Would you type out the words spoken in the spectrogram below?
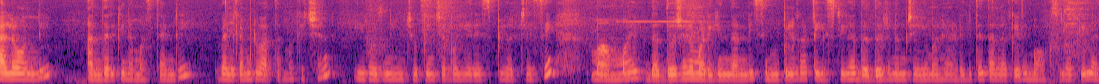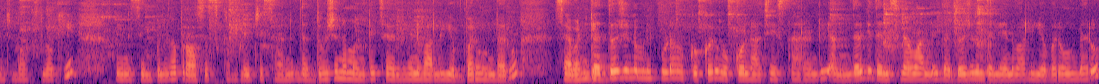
హలో అండి. అందరికీ నమస్తే అండి. Welcome to Attamma kitchen. ఈరోజు నేను చూపించబోయే రెసిపీ వచ్చేసి మా అమ్మాయి దద్దోజనం అడిగిందండి. సింపుల్గా టేస్టీగా దద్దోజనం చేయమని అడిగితే తనకెళ్ళి బాక్స్లోకి లంచ్ బాక్స్లోకి నేను సింపుల్గా ప్రాసెస్ కంప్లీట్ చేశాను. దద్దోజనం అంటే తెలియని వాళ్ళు ఎవ్వరు ఉండరు. సెవెన్ దద్దోజనంని కూడా ఒక్కొక్కరు ఒక్కోలా చేస్తారండి. అందరికీ తెలిసిన వాళ్ళే దద్దోజనం తెలియని వాళ్ళు ఎవరు ఉండరు.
